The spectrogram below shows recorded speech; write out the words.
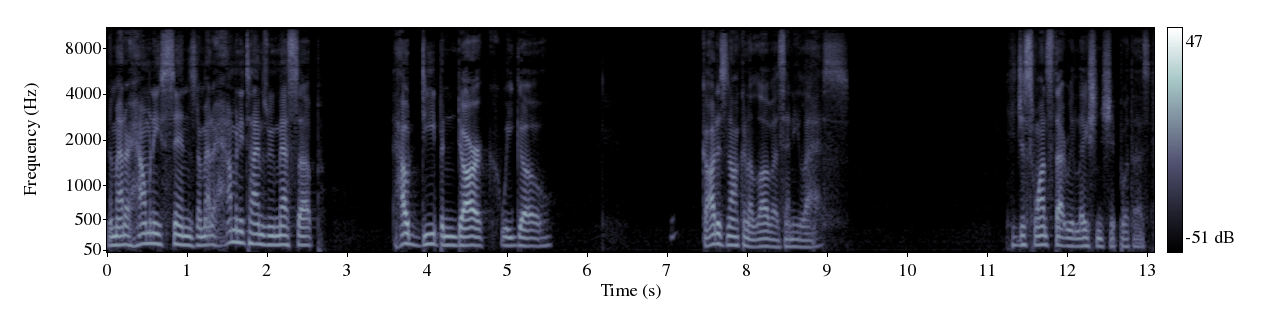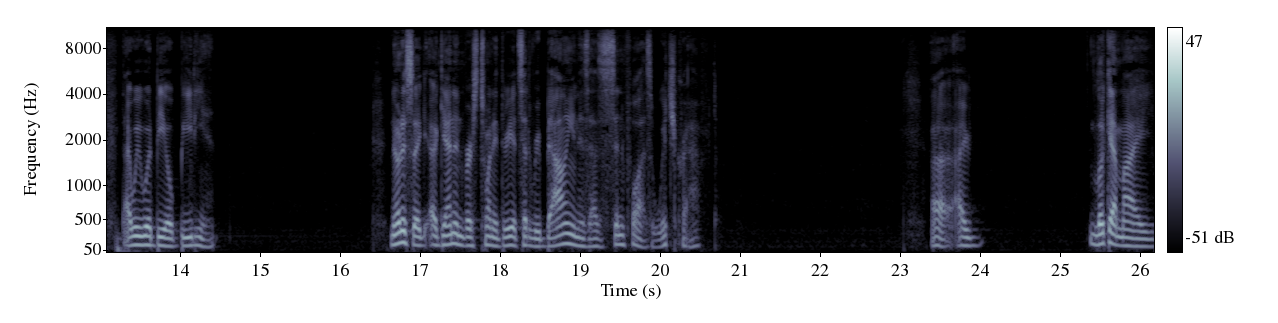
No matter how many sins, no matter how many times we mess up, how deep and dark we go, God is not going to love us any less. He just wants that relationship with us, that we would be obedient. Notice again in verse 23, it said, Rebellion is as sinful as witchcraft. Uh, I look at my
